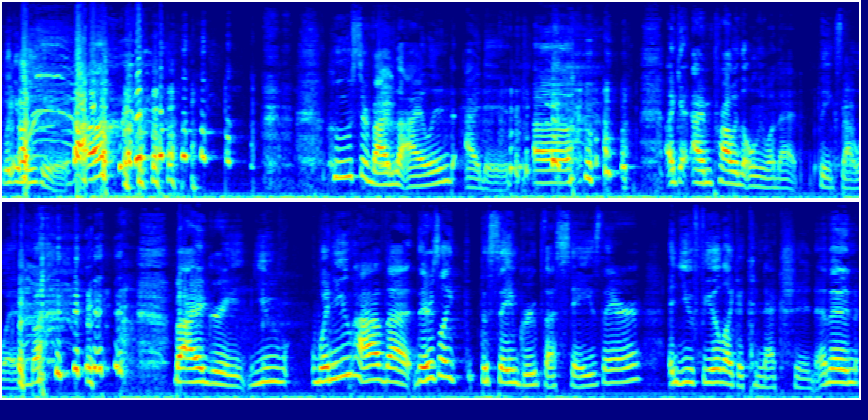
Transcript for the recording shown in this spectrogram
look at me here. Who survived the island? I did. Uh, again, I'm probably the only one that thinks that way, but but I agree. You when you have that, there's like the same group that stays there, and you feel like a connection. And then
